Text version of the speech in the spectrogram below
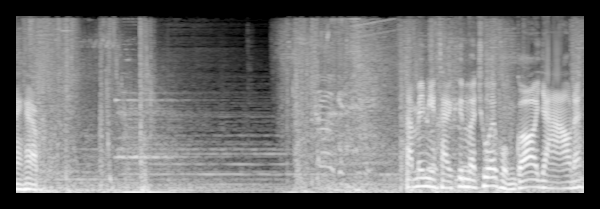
นะครับ ถ้าไม่มีใครขึ้นมาช่วยผมก็ยาวนะ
